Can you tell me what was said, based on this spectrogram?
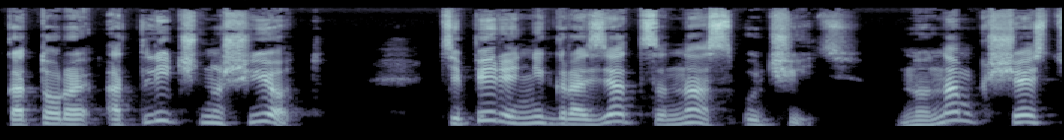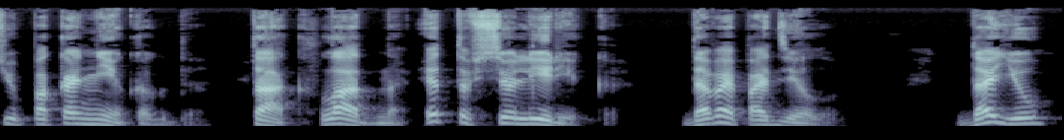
которая отлично шьет. Теперь они грозятся нас учить, но нам, к счастью, пока некогда. Так, ладно, это все лирика. Давай по делу. Даю.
